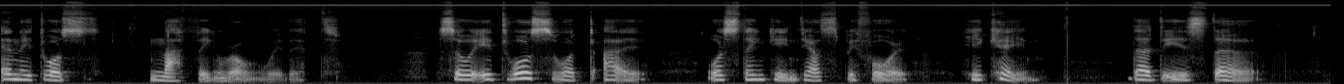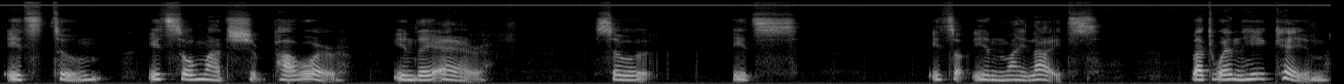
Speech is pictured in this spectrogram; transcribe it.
and it was nothing wrong with it. So it was what I was thinking just before he came. That is the it's too it's so much power in the air. So it's it's in my lights. But when he came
